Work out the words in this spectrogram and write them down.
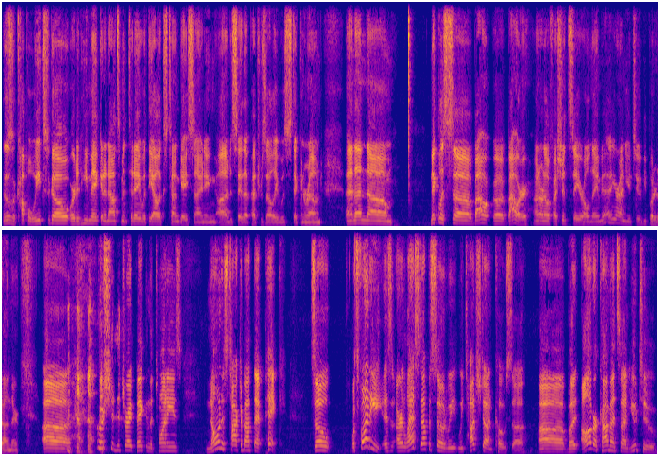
This was a couple weeks ago, or did he make an announcement today with the Alex Tanguay signing uh, to say that Petruzzelli was sticking around? And then um, Nicholas uh, Bauer, uh, Bauer. I don't know if I should say your whole name. Yeah, you're on YouTube. You put it on there. Uh, who should Detroit pick in the twenties? No one has talked about that pick. So what's funny is our last episode we we touched on Cossa, uh, but all of our comments on YouTube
